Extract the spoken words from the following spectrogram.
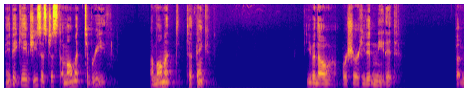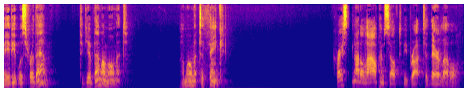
Maybe it gave Jesus just a moment to breathe a moment to think. Even though we're sure he didn't need it, but maybe it was for them to give them a moment, a moment to think. Christ did not allow himself to be brought to their level,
